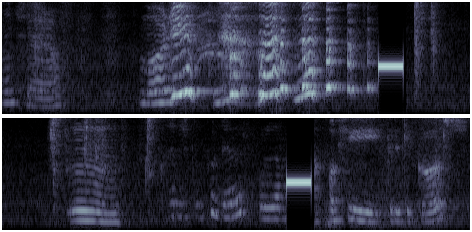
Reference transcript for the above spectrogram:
Δεν ξέρω. Μωρή. Μμμ. Ευχαριστώ πολύ, αδερφούλα. Όχι κριτικός.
